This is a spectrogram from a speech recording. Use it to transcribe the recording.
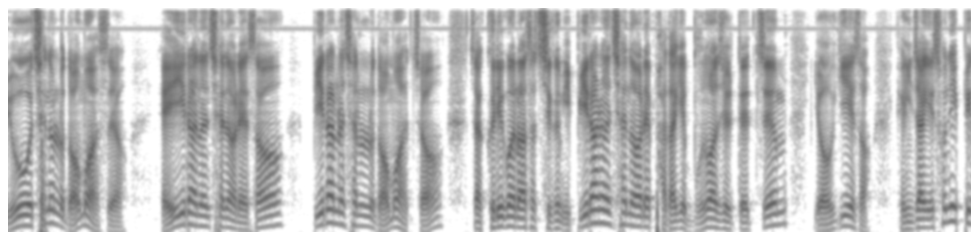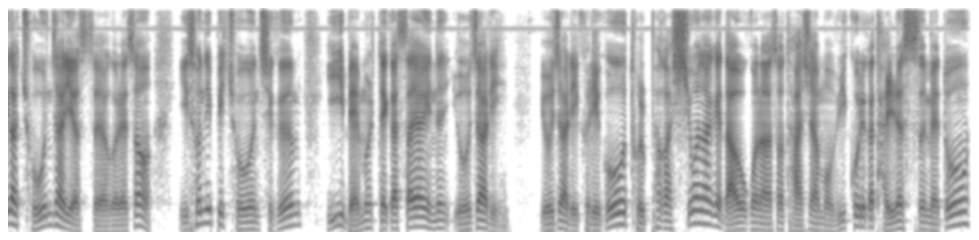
요 채널로 넘어왔어요. A라는 채널에서 B라는 채널로 넘어왔죠. 자, 그리고 나서 지금 이 B라는 채널의 바닥에 무너질 때쯤 여기에서 굉장히 손익비가 좋은 자리였어요. 그래서 이 손익비 좋은 지금 이 매물대가 쌓여 있는 요 자리 요 자리 그리고 돌파가 시원하게 나오고 나서 다시 한번 윗꼬리가 달렸음에도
